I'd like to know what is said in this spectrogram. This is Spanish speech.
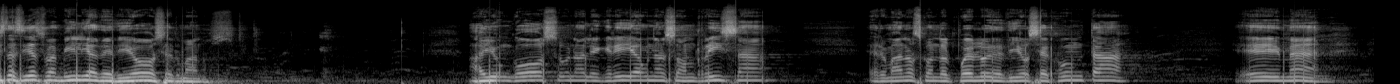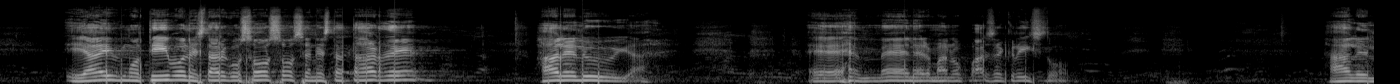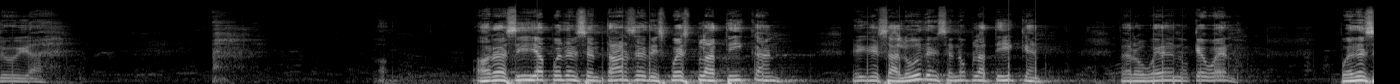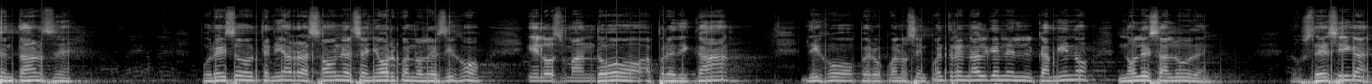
Esta sí es familia de Dios, hermanos. Hay un gozo, una alegría, una sonrisa. Hermanos, cuando el pueblo de Dios se junta. Amén. Y hay motivo de estar gozosos en esta tarde. Aleluya. Amén, hermano, pase Cristo. Aleluya. Ahora sí, ya pueden sentarse, después platican. Y salúdense, no platiquen. Pero bueno, qué bueno. Pueden sentarse. Por eso tenía razón el Señor cuando les dijo y los mandó a predicar. Dijo, pero cuando se encuentren alguien en el camino, no le saluden. Ustedes sigan.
